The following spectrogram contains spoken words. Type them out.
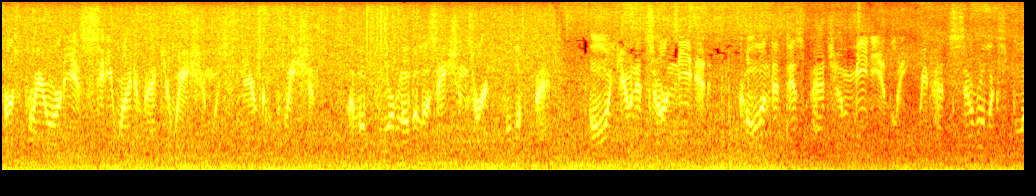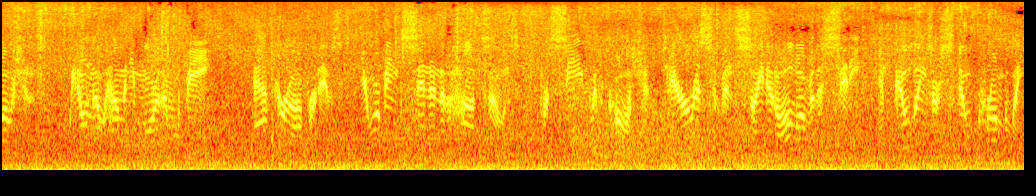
First priority is citywide evacuation, which is near completion. Level 4 mobilizations are in full effect. All units are needed. Call into dispatch immediately. We've had several explosions. We don't know how many more there will be. After operatives, you are being sent into the hot zones. Proceed with caution. Terrorists have been sighted all over the city, and buildings are still crumbling.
